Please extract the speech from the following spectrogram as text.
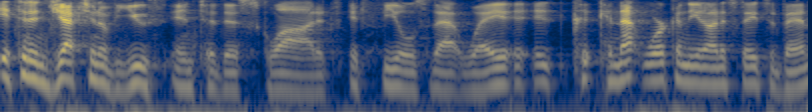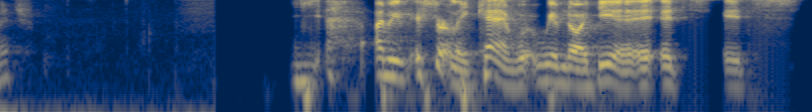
it's an injection of youth into this squad. It, it feels that way. It, it, can that work in the United States advantage? Yeah, I mean, it certainly can. We have no idea. it's it's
